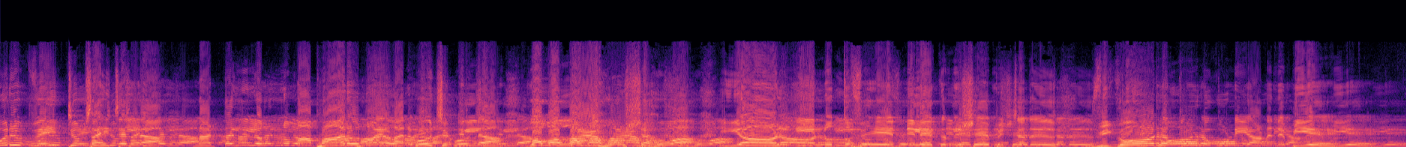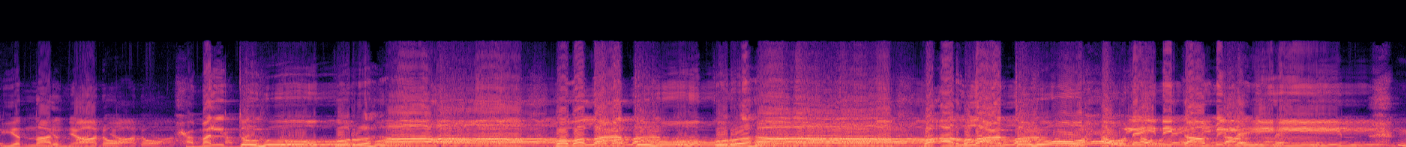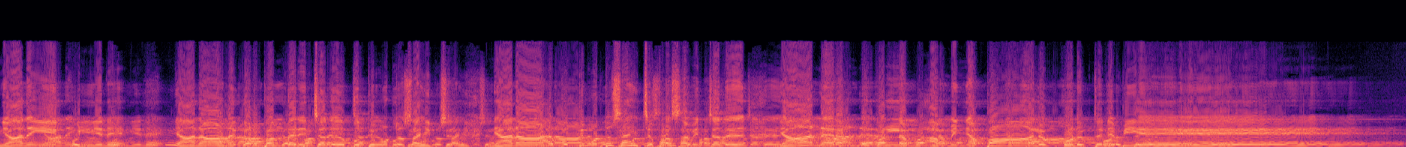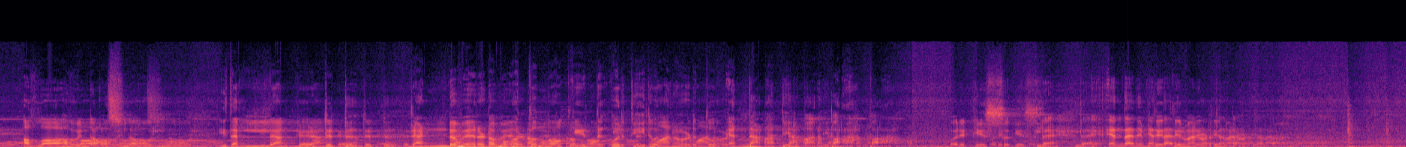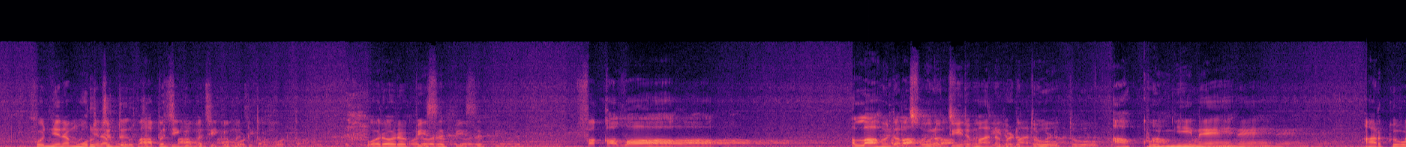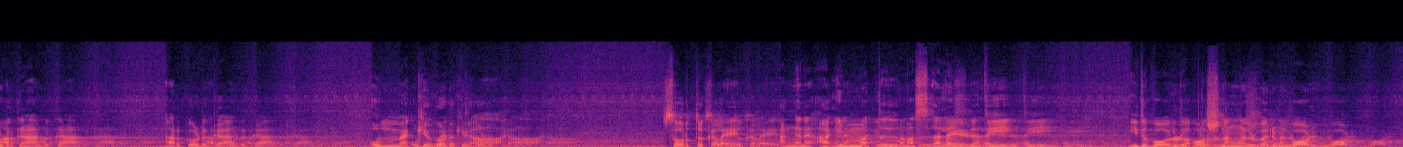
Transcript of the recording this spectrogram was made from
ഒരു വെയിറ്റും സഹിച്ചല്ല. നട്ടലിലൊന്നും ആ ഭാരമൊന്നും അയാൾ അനുഭവിച്ചിട്ടില്ല. ഇയാൾ ഈ എന്നിലേക്ക് നിക്ഷേപിച്ചത് വികാരത്തോടു കൂടിയാണ് നബിയെ. എന്നാൽ ഞാനോ ഹമൽ കുർഹാ വവളഅതുഹു കുർഹാ وأرضعته حولين كاملين ഞാൻ ഈ കുഞ്ഞിനെ ഞാനാണ് ഗർഭം ധരിച്ചത് ബുദ്ധിമുട്ട് സഹിച്ച് ഞാനാണ് ബുദ്ധിമുട്ട് സഹിച്ച് പ്രസവിച്ചത് ഞാൻ രണ്ട് കൊല്ലം അമ്മിഞ്ഞ പാലും കൊടുത്തു നബിയേ അള്ളാഹുവിന്റെ റസൂൽ ഇതെല്ലാം കേട്ടിട്ട് രണ്ടുപേരുടെ മുഖത്ത് നോക്കിയിട്ട് ഒരു തീരുമാനം എടുത്തു എന്താണ് ആ തീരുമാനം പറ പറ ഒരു കിസ് അല്ലേ എന്താണ് തീരുമാനം കുഞ്ഞിനെ മുറിച്ചിട്ട് പാപ്പച്ചിക്കും അമ്മച്ചിക്കും കൊടുത്തു? ഓരോരോ പീസ് പീസ് അള്ളാഹുന്റെ റസൂൽ തീരുമാനമെടുത്തു. ആ കുഞ്ഞിനെ ആർക്ക് കൊടുക്കാൻ ആർക്ക് കൊടുക്കാൻ ഉമ്മയ്ക്ക് കൊടുക്കാം. സുഹൃത്തുക്കളെ അങ്ങനെ ഇമ്മത്ത് മസല എഴുതി ഇതുപോലുള്ള പ്രശ്നങ്ങൾ വരുമ്പോൾ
